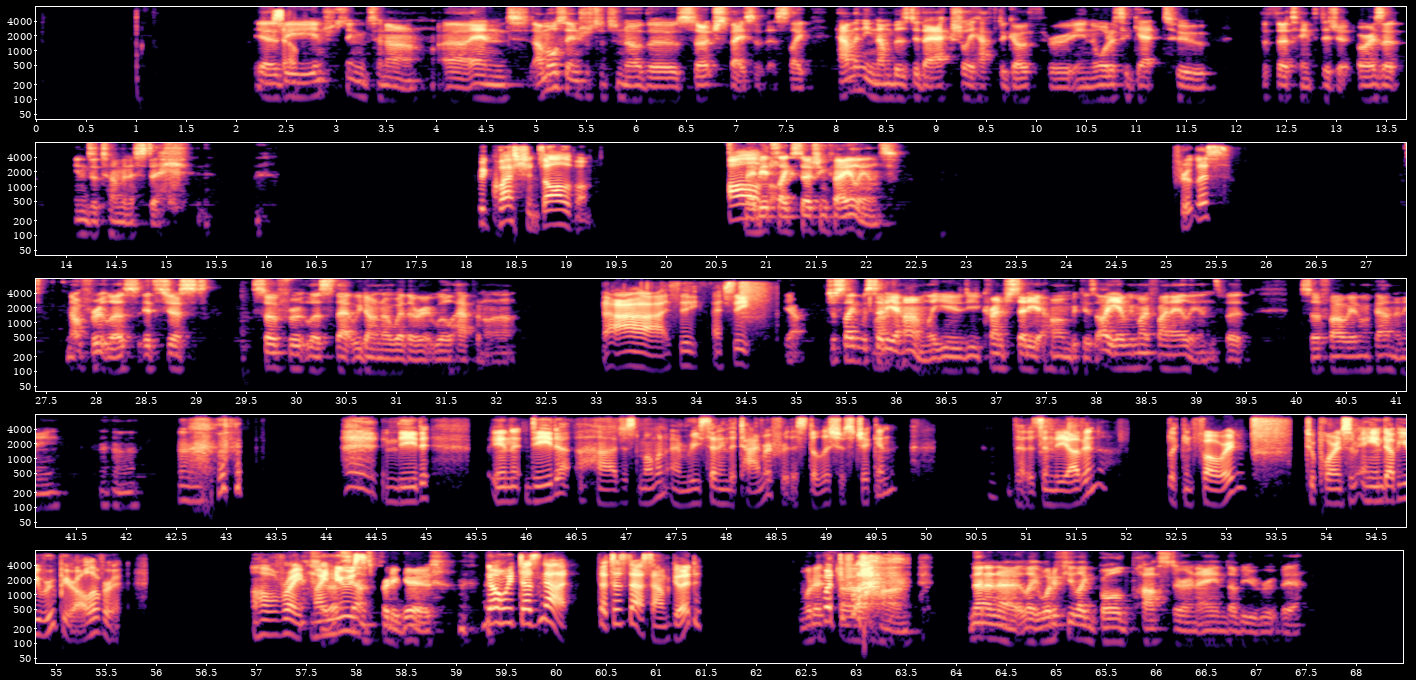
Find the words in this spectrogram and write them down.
Yeah, it'd So- be interesting to know. Uh, and I'm also interested to know the search space of this. Like, how many numbers do they actually have to go through in order to get to the 13th digit? Or is it indeterministic? Good questions, all of them. All Maybe it's them. like searching for aliens. fruitless. Not fruitless. It's just so fruitless that we don't know whether it will happen or not. Ah, I see. I see. Just like with SETI at home. Like, you, you crunch SETI at home because, oh, yeah, we might find aliens, but so far we haven't found any. Indeed. Indeed. Uh, just a moment. I'm resetting the timer for this delicious chicken that is in the oven. Looking forward to pouring some A&W root beer all over it. All right, my Actually, that news. sounds pretty good. No, it does not. That does not sound good. What if? What the uh, fu- hold on. No, no, no. Like, what if you like boiled pasta and A and W root beer?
